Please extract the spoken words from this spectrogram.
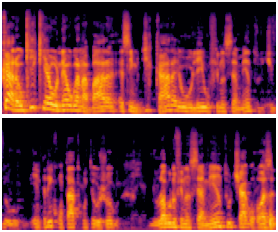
Cara, o que, que é o Neo Guanabara? Assim, de cara eu olhei o financiamento, tive, entrei em contato com o teu jogo logo no financiamento. O Thiago Rosa,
